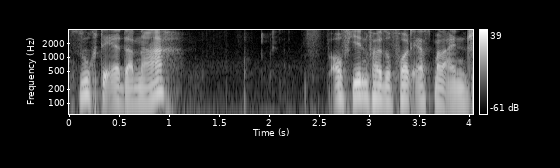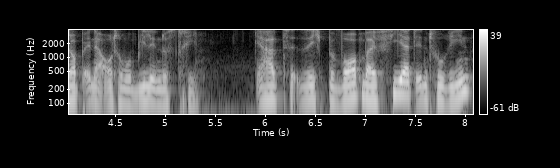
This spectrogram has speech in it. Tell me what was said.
suchte er danach auf jeden Fall sofort erstmal einen Job in der Automobilindustrie. Er hat sich beworben bei Fiat in Turin,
